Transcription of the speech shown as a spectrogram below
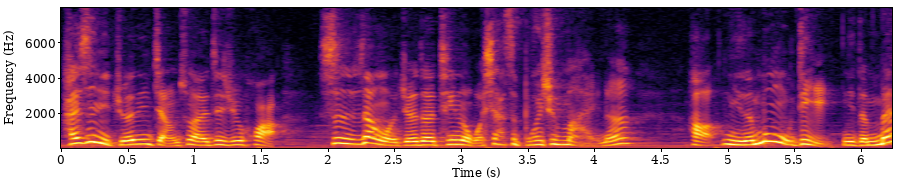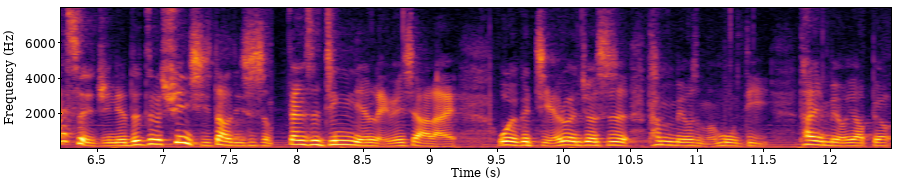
还是你觉得你讲出来这句话？是让我觉得听了我下次不会去买呢。好，你的目的、你的 message、你的这个讯息到底是什么？但是今年累月下来，我有个结论，就是他们没有什么目的，他也没有要表，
